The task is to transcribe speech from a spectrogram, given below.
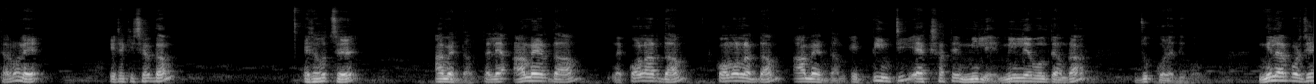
তার মানে এটা কিসের দাম? এটা হচ্ছে আমের দাম। তাহলে আমের দাম কলার দাম, কমলার দাম, আমের দাম, এই তিনটি একসাথে মিলে মিলে বলতে আমরা যোগ করে দিব। মিলার পর যে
